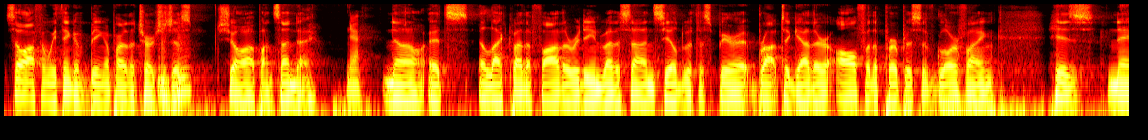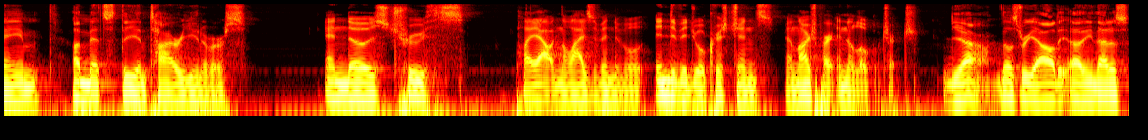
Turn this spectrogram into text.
so often we think of being a part of the church mm-hmm. as just show up on Sunday. Yeah. No, it's elect by the Father, redeemed by the Son, sealed with the Spirit, brought together, all for the purpose of glorifying His name amidst the entire universe. And those truths play out in the lives of individual individual Christians, in large part in the local church. Yeah, those reality. I mean, that is,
